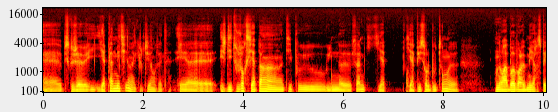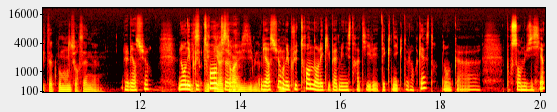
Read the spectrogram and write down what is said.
euh, puisque il y a plein de métiers dans la culture en fait. Et, euh, et je dis toujours que s'il n'y a pas un type ou une femme qui, qui, a- qui appuie sur le bouton, euh, on aura beau avoir le meilleur spectacle au monde sur scène, Mais bien sûr. Nous, on est plus de il- 30. il restera invisible. Bien sûr, Mm. on est plus de 30 dans l'équipe administrative et technique de l'orchestre, donc pour 100 musiciens.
